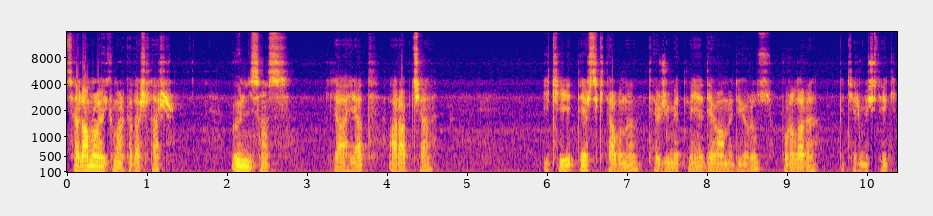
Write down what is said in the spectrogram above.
Selamünaleyküm arkadaşlar. Ön lisans ilahiyat Arapça 2 ders kitabını tercüme etmeye devam ediyoruz. Buraları bitirmiştik.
